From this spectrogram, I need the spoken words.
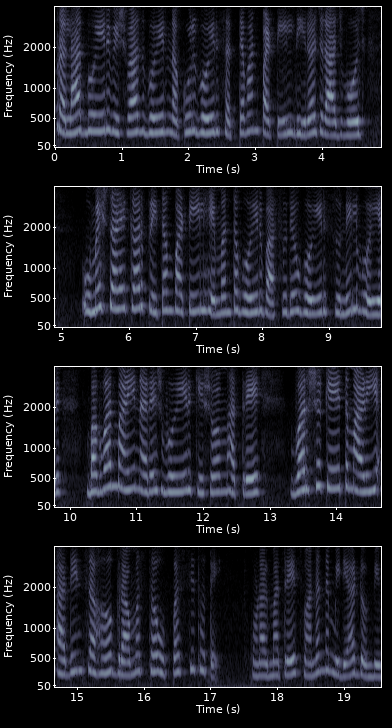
प्रल्हाद भोईर विश्वास भोईर नकुल भोईर सत्यवान पाटील धीरज राजभोज उमेश तळेकर प्रीतम पाटील हेमंत भोईर वासुदेव भोईर सुनील भोईर भगवान माळी नरेश भोईर किशोर म्हात्रे वर्षकेत माळी आदींसह ग्रामस्थ उपस्थित होते. कुणाल म्हात्रे स्वानंद मीडिया डोंबिवली.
